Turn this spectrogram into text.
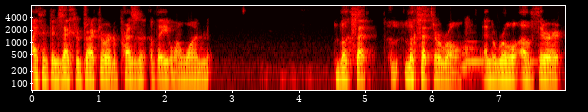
I think the executive director or the president of the 811 looks at looks at their role and the role of their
